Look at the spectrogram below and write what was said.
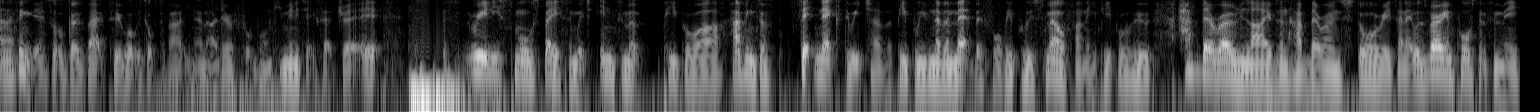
and I think it sort of goes back to what we talked about, you know, the idea of football and community, etc. It, it's, it's really small space in which intimate people are having to sit next to each other, people you've never met before, people who smell funny, people who have their own lives and have their own stories. And it was very important for me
